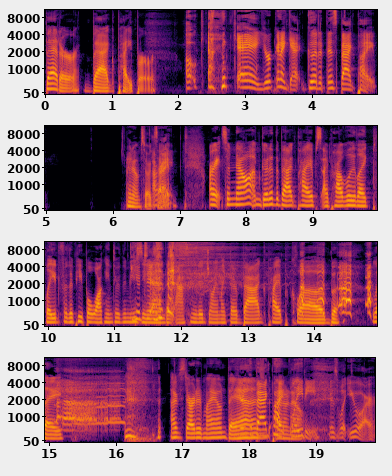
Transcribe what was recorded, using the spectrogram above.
better bagpiper. Okay. Okay. You're gonna get good at this bagpipe. I know, I'm so excited. All right. So now I'm good at the bagpipes. I probably like played for the people walking through the museum. They asked me to join like their bagpipe club. like I've started my own You're band. the bagpipe lady, is what you are.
